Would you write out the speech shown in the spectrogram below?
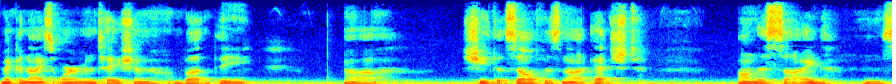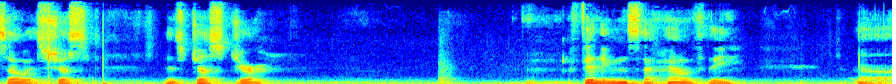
make a nice ornamentation, but the uh, sheath itself is not etched on this side, and so it's just it's just your fittings that have the uh,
